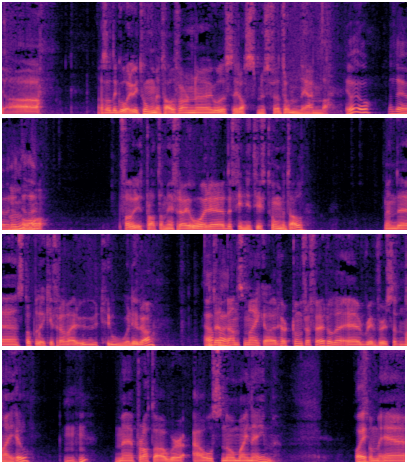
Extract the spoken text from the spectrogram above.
ja Altså, det går jo i tungmetall for den eh, godeste Rasmus fra Trondheim, da. Jo, jo, men det er jo det der. Og favorittplata mi fra i år er definitivt tungmetall. Men det stopper det ikke fra å være utrolig bra. Ja, det er et band som jeg ikke har hørt om fra før, og det er Rivers of Nihil. Mhm. Med plata Where Owls Know My Name, Oi, som er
